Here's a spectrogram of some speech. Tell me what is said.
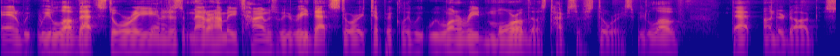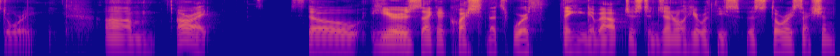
And we, we love that story and it doesn't matter how many times we read that story typically we, we want to read more of those types of stories. We love that underdog story. Um, all right so here's like a question that's worth thinking about just in general here with these the story section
